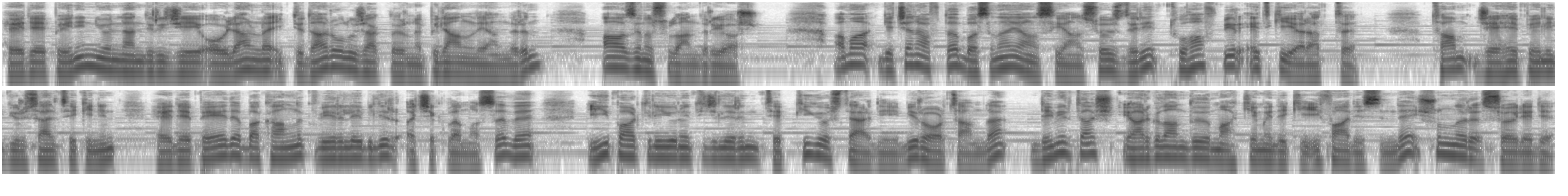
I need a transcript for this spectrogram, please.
HDP'nin yönlendireceği oylarla iktidar olacaklarını planlayanların ağzını sulandırıyor. Ama geçen hafta basına yansıyan sözleri tuhaf bir etki yarattı tam CHP'li Gürsel Tekin'in HDP'ye de bakanlık verilebilir açıklaması ve İyi Partili yöneticilerin tepki gösterdiği bir ortamda Demirtaş yargılandığı mahkemedeki ifadesinde şunları söyledi.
